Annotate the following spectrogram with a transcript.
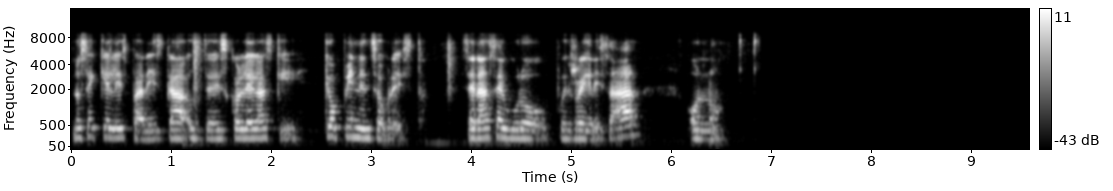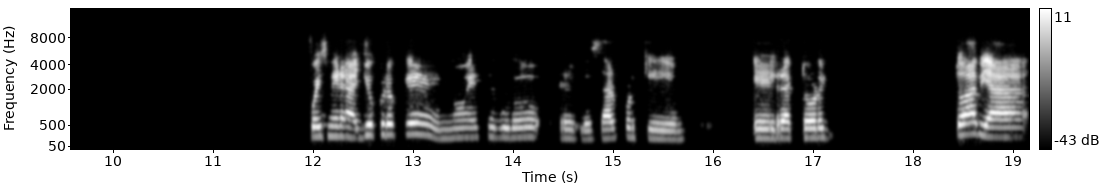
No sé qué les parezca a ustedes colegas que, qué opinen sobre esto. ¿Será seguro pues regresar o no? Pues mira, yo creo que no es seguro regresar porque el reactor Todavía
